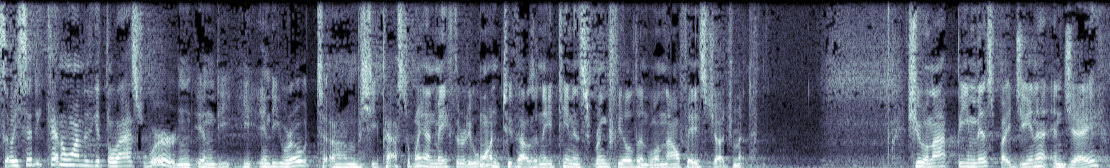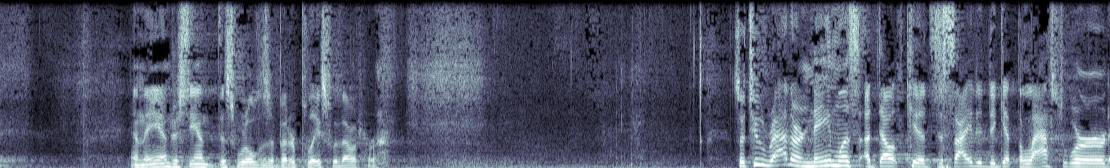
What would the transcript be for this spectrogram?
So he said he kind of wanted to get the last word, and, and, he, and he, wrote, um, She passed away on May 31, 2018, in Springfield, and will now face judgment. She will not be missed by Gina and Jay and they understand this world is a better place without her. So two rather nameless adult kids decided to get the last word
